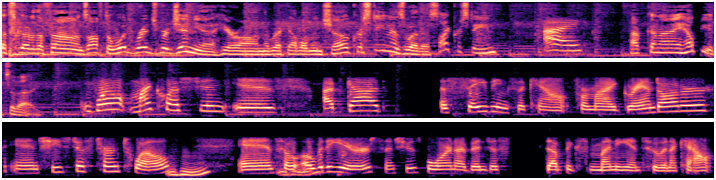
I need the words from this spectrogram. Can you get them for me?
Let's go to the phones. Off to Woodbridge, Virginia, here on the Ric Edelman Show. Christine is with us. Hi, Christine. Hi. How can I help you today? Well, my question is I've got a savings account for my granddaughter, and she's just turned 12. Mm-hmm. And so mm-hmm. over the years, since she was born, I've been just dumping some money into an account.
